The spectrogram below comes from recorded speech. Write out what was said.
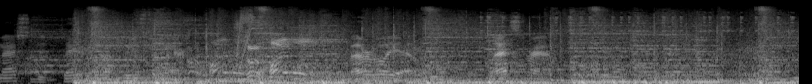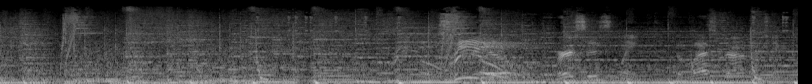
match to determine who's the winner. Survival! Battle Royale. Last round. Rio versus Link. The last round of Champions.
